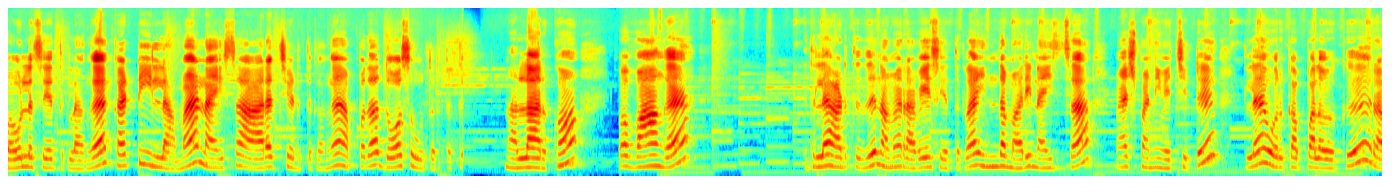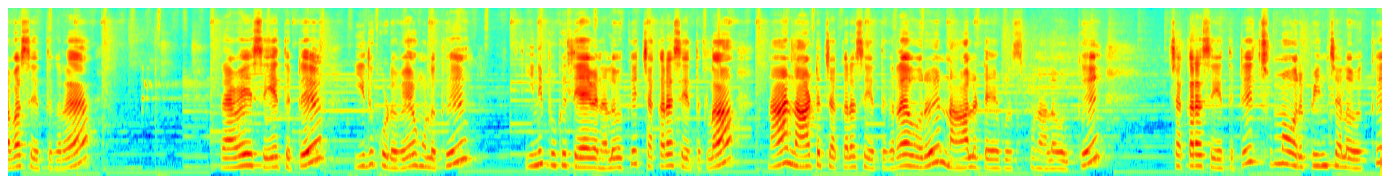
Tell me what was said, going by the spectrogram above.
பவுலில் சேர்த்துக்கலாங்க. கட்டி இல்லாமல் நைஸாக அரைச்சி எடுத்துக்கோங்க. அப்போ தான் தோசை ஊற்றுறதுக்கு நல்லாயிருக்கும். இப்போ வாங்க. இதில் அடுத்தது நம்ம ரவையை சேர்த்துக்கலாம். இந்த மாதிரி நைஸாக மேஷ் பண்ணி வச்சுட்டு இதில் ஒரு கப் அளவுக்கு ரவை சேர்த்துக்கிறேன். ரவையை சேர்த்துட்டு இது கூடவே உங்களுக்கு இனிப்புக்கு தேவையான அளவுக்கு சர்க்கரை சேர்த்துக்கலாம். நான் நாட்டு சர்க்கரை சேர்த்துக்கிறேன் ஒரு நாலு டேபிள் ஸ்பூன் அளவுக்கு சர்க்கரை சேர்த்துட்டு சும்மா ஒரு பிஞ்ச் அளவுக்கு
